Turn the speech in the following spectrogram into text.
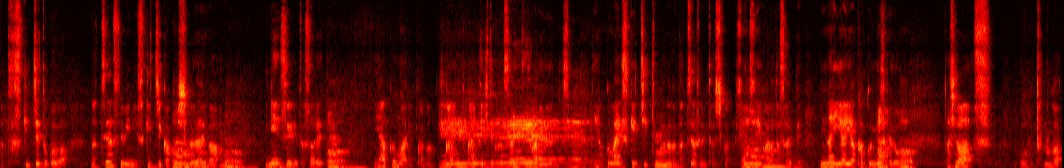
あとスケッチとかが夏休みにスケッチ書く宿題がうんうん2年生で出されてうん。200枚かな？へ書いー書いてきてくださいって言われるんですよ。200枚スケッチっていうのがうん。夏休み確か先生から出されてみんないやいや書くんですけど、私はおなんか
